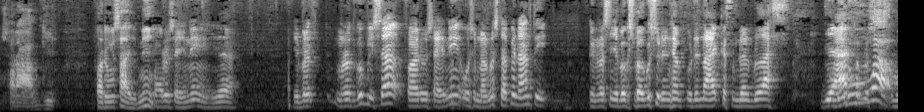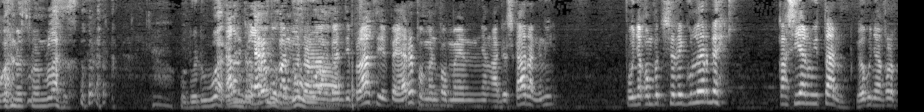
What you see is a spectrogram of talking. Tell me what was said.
Saragi Fahri Husaini. Farusha ini ya ya berat- menurut gue bisa Farusha ini U19 tapi nanti generasinya bagus-bagus udah nyampe udah naik ke 19 udah ya terus. dua bukan udah 19 udah dua sekarang Indra PR bukan masalah ganti pelatih. PR pemain-pemain yang ada sekarang ini punya kompetisi reguler deh kasihan Witan gak punya klub.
